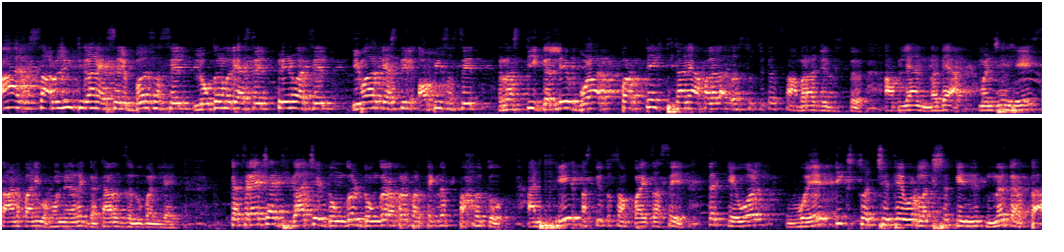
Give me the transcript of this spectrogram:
आज सार्वजनिक ठिकाणी असेल बस असेल लोकलमध्ये असेल ट्रेन असेल इमारती असतील ऑफिस असेल रस्ती गल्ले बोळात प्रत्येक ठिकाणी आपल्याला अस्वच्छता साम्राज्य दिसतं. आपल्या नद्या म्हणजे हे सांडपाणी वाहून येणारे गटार जणू बनले आहेत. कचऱ्याच्या ढिगाचे डोंगर डोंगर आपण प्रत्येकदा पाहतो. आणि हे अस्तित्व संपायचं असेल तर केवळ वैयक्तिक स्वच्छतेवर लक्ष केंद्रित न करता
